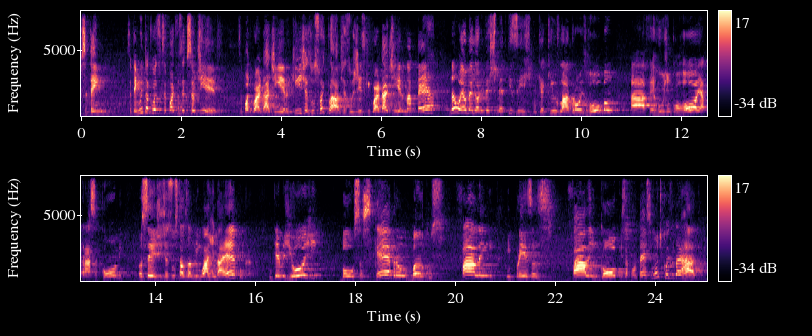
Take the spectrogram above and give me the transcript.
Você tem, você tem muita coisa que você pode fazer com o seu dinheiro. Você pode guardar dinheiro aqui, Jesus foi claro. Jesus disse que guardar dinheiro na terra não é o melhor investimento que existe, porque aqui os ladrões roubam, a ferrugem corrói, a traça come. Ou seja, Jesus está usando linguagem da época. Em termos de hoje, bolsas quebram, bancos falem, empresas falem, golpes acontecem, um monte de coisa dá errado.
